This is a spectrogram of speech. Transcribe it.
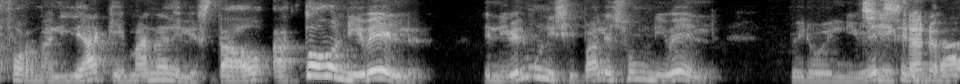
formalidad que emana del Estado a todo nivel, el nivel municipal es un nivel, pero el nivel central,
